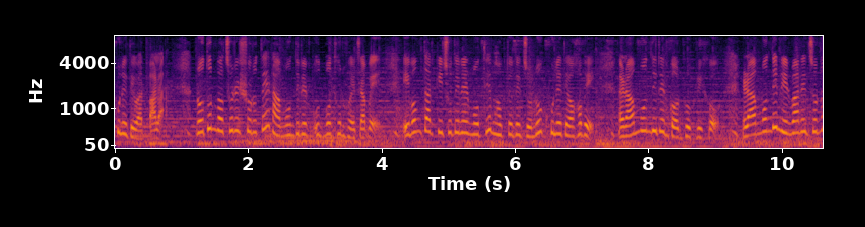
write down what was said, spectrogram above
খুলে দেওয়ার পালা। নতুন বছরের শুরুতে রাম মন্দিরের উদ্বোধন হয়ে যাবে এবং তার কিছুদিনের মধ্যে ভক্তদের জন্য খুলে দেওয়া হবে রাম মন্দিরের গর্ভগৃহ। রাম মন্দির নির্মাণের জন্য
